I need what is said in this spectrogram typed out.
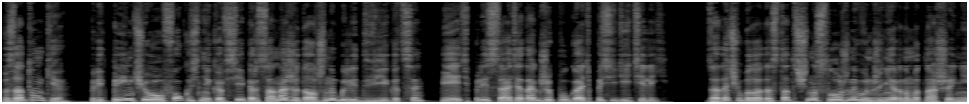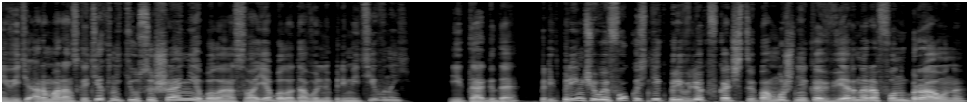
По задумке, предприимчивого фокусника все персонажи должны были двигаться, петь, плясать, а также пугать посетителей. Задача была достаточно сложной в инженерном отношении, ведь армаранской техники у США не было, а своя была довольно примитивной. И тогда Предприимчивый фокусник привлек в качестве помощника Вернера фон Брауна,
